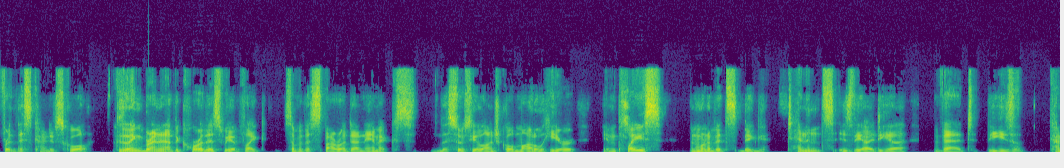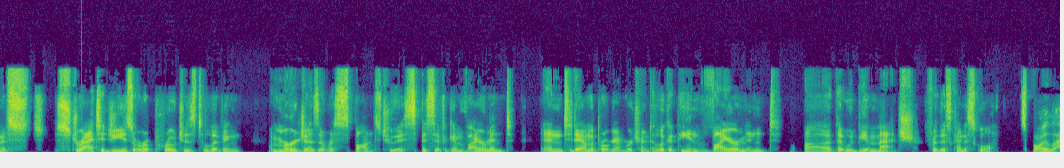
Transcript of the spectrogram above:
for this kind of school. Because I think, Brendan, at the core of this, we have like some of the spiral dynamics, the sociological model here in place. And one of its big tenets is the idea that these kind of st- strategies or approaches to living emerge as a response to a specific environment. And today on the program, we're trying to look at the environment uh, that would be a match for this kind of school. Spoiler,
